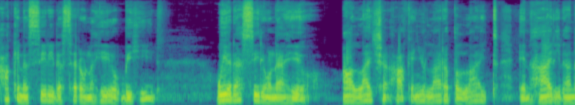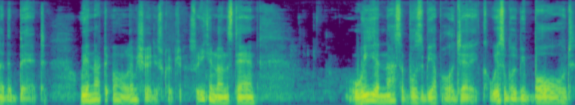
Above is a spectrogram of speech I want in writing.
how can a city that's set on a hill be hid? We are that city on that hill. Our light shine. How can you light up a light and hide it under the bed? We are not, the, oh, let me show you the scripture so you can understand. We are not supposed to be apologetic. We're supposed to be bold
